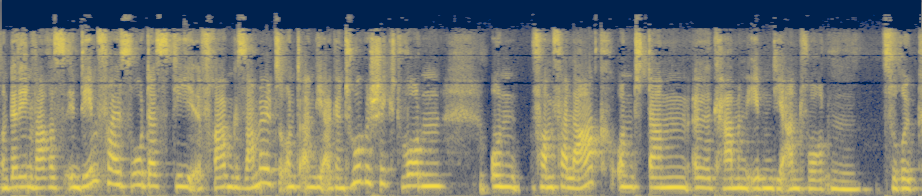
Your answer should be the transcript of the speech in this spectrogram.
Und deswegen war es in dem Fall so, dass die Fragen gesammelt und an die Agentur geschickt wurden und vom Verlag und dann äh, kamen eben die Antworten zurück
